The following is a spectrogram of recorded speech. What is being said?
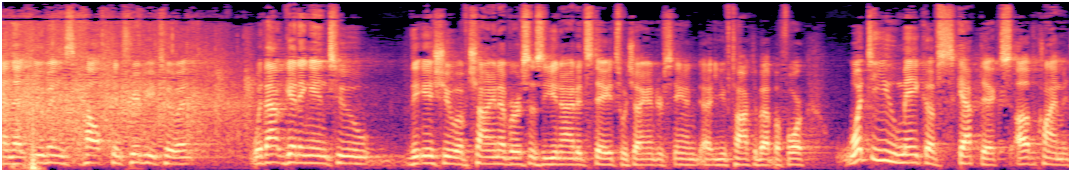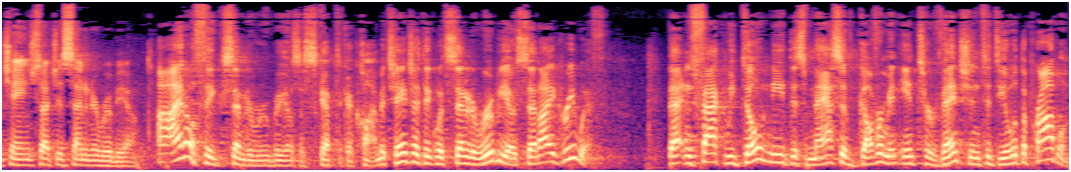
and that humans help contribute to it without getting into the issue of China versus the United States, which I understand uh, you've talked about before. What do you make of skeptics of climate change, such as Senator Rubio? I don't think Senator Rubio is a skeptic of climate change. I think what Senator Rubio said, I agree with. That, in fact, we don't need this massive government intervention to deal with the problem.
